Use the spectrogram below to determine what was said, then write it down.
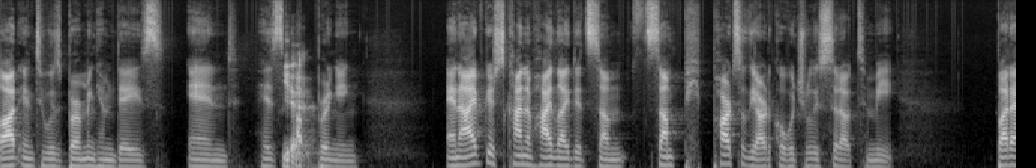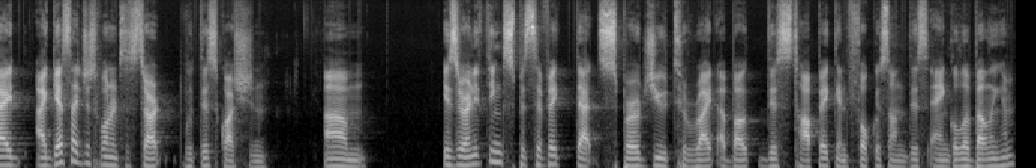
lot into his birmingham days and his Yeah. upbringing and I've just kind of highlighted some some p- parts of the article which really stood out to me. But I I guess I just wanted to start with this question. Um, is there anything specific that spurred you to write about this topic and focus on this angle of Bellingham?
